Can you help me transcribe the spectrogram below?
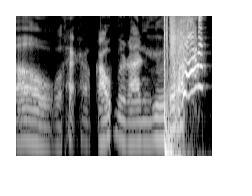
Oh, cậu berani.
